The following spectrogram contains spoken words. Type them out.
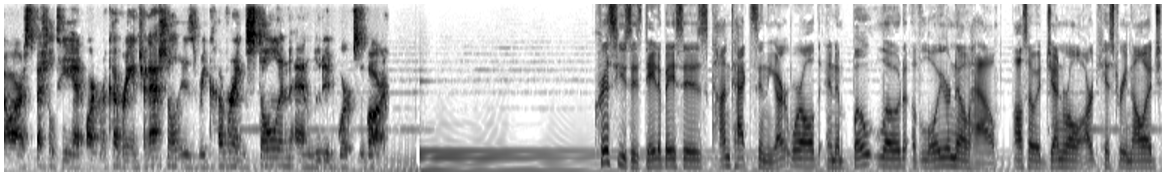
Our specialty at Art Recovery International is recovering stolen and looted works of art. Chris uses databases, contacts in the art world, and a boatload of lawyer know how, also a general art history knowledge,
